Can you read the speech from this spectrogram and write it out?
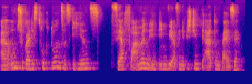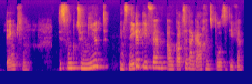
äh, und sogar die Struktur unseres Gehirns verformen, indem wir auf eine bestimmte Art und Weise denken. Das funktioniert ins Negative und Gott sei Dank auch ins Positive.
